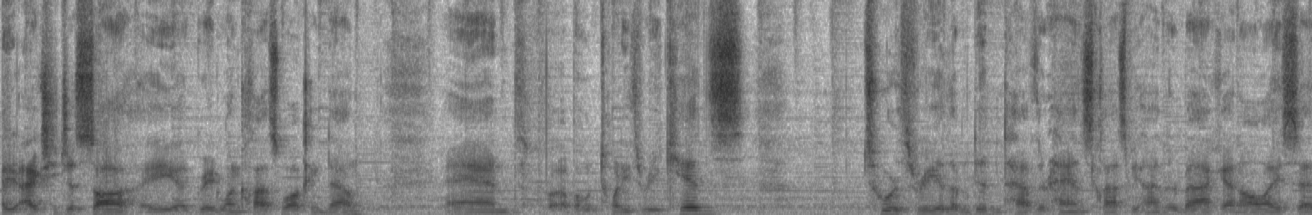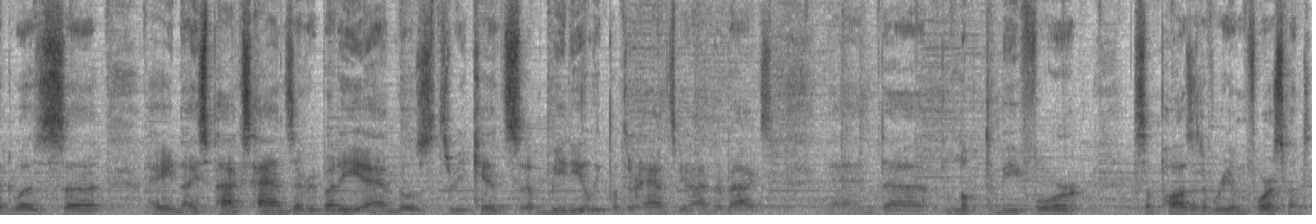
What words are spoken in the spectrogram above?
I actually just saw a, a grade one class walking down and about 23 kids two or three of them didn't have their hands clasped behind their back, and all I said was, uh, "Hey, nice PAX hands, everybody!" And those three kids immediately put their hands behind their backs and uh, looked to me for some positive reinforcement.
